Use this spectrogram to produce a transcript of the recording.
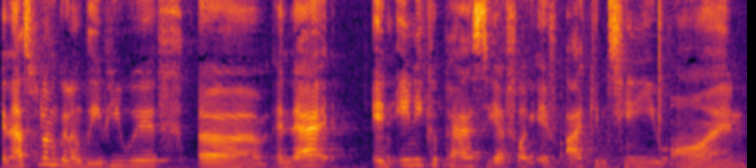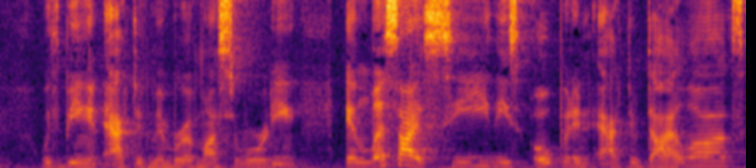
And that's what I'm to leave you with. Um, and that, in any capacity, I feel like if I continue on with being an active member of my sorority, unless I see these open and active dialogues,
